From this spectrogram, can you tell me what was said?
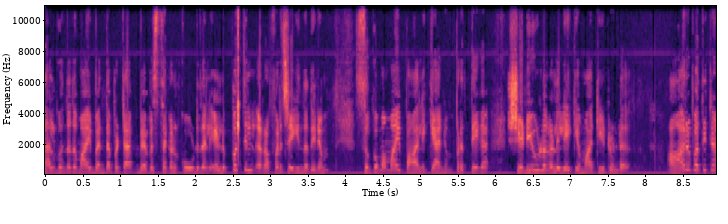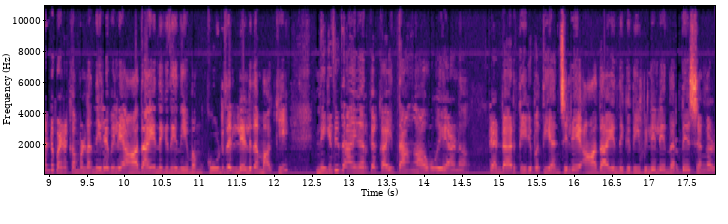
നൽകുന്നതുമായി ബന്ധപ്പെട്ട വ്യവസ്ഥകൾ കൂടുതൽ എളുപ്പത്തിൽ റഫർ ചെയ്യുന്നതിനും സുഗമമായി പാലിക്കാനും പ്രത്യേക ഷെഡ്യൂളുകളിലേക്ക് മാറ്റിയിട്ടുണ്ട്. ആറ് പതിറ്റാണ്ട് പഴക്കമുള്ള നിലവിലെ ആദായ നികുതി നിയമം കൂടുതൽ ലളിതമാക്കി നികുതിദായകർക്ക് കൈത്താങ്ങാവുകയാണ് രണ്ടായിരത്തി ഇരുപത്തിയഞ്ചിലെ ആദായ നികുതി ബില്ലിലെ നിർദ്ദേശങ്ങൾ.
